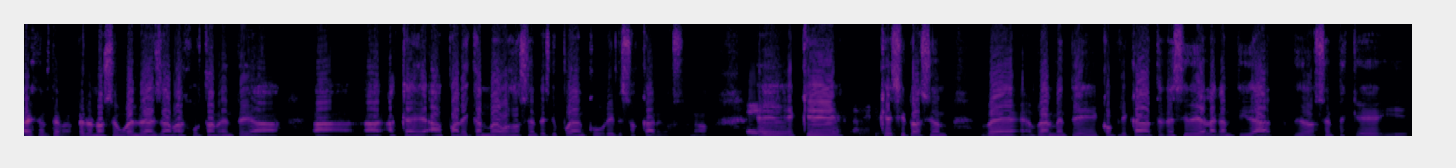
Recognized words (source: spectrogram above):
Ahí está el tema, pero no se vuelve a llamar justamente a, a, que aparezcan nuevos docentes y puedan cubrir esos cargos, ¿no? Eh, ¿qué, ¿qué, situación ve realmente complicada? ¿Tenés idea de la cantidad de docentes que,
